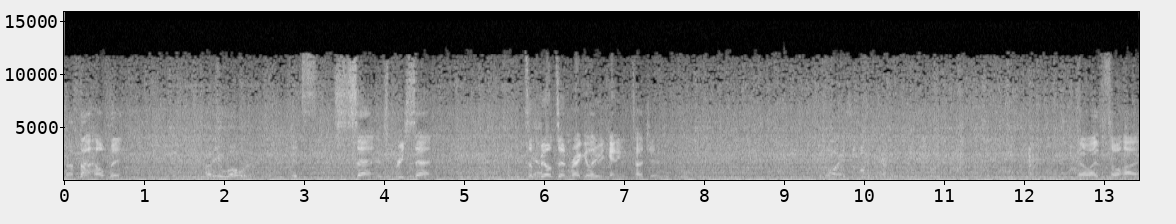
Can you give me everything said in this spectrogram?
That's not helping. How do you lower it? It's set, it's preset. It's a you can't even touch it. It's supposed to Yeah, why is it so high?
